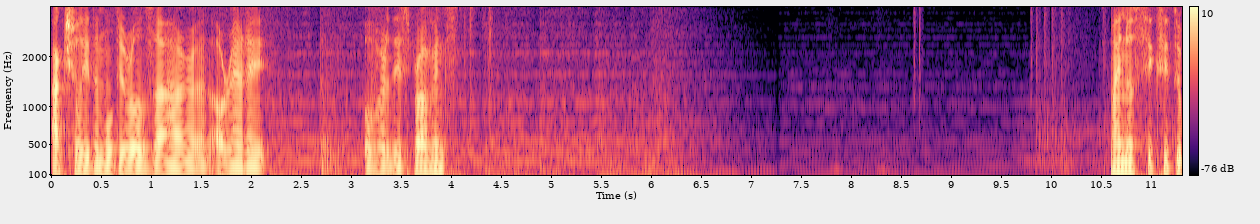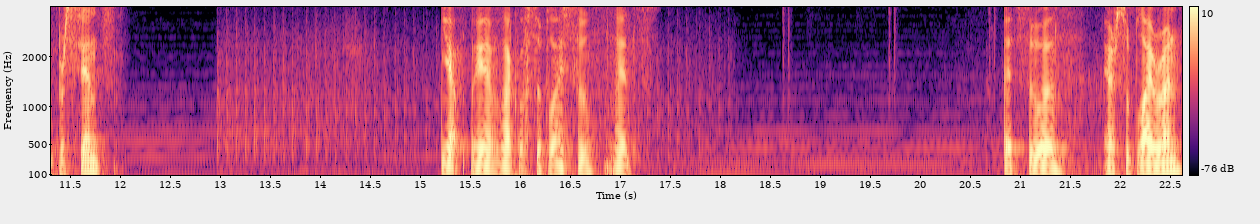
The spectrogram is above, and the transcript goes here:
Actually the multi-roles are already over this province. Minus 62%. Yeah, we have lack of supplies too. Let's... Let's do a air supply run.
